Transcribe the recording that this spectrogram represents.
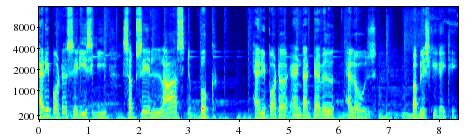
हैरी पॉटर सीरीज़ की सबसे last book Harry Potter and the Deathly Hallows publish की गई थी।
